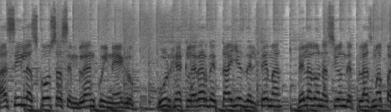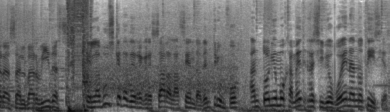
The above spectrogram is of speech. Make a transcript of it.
Así las cosas en blanco y negro. Urge aclarar detalles del tema de la donación de plasma para salvar vidas. En la búsqueda de regresar a la senda del triunfo, Antonio Mohamed recibió buenas noticias,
